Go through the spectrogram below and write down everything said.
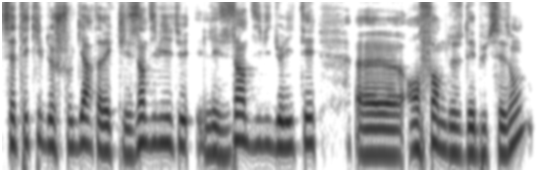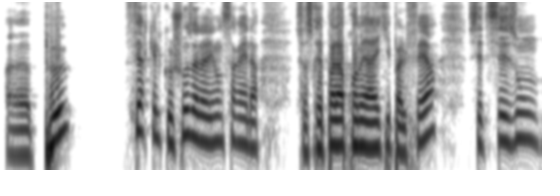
cette équipe de Stuttgart avec les individualités, les individualités en forme de ce début de saison peut faire quelque chose à l'Alliance Arena. Ça serait pas la première équipe à le faire. Cette saison,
